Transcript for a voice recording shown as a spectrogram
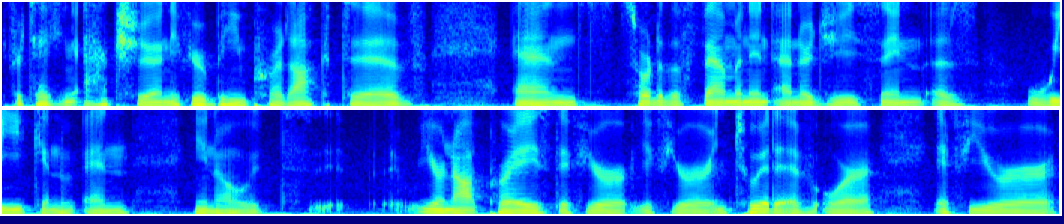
if you're taking action, if you're being productive. and sort of the feminine energy seen as weak and and you know it's you're not praised if you're if you're intuitive or if you're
